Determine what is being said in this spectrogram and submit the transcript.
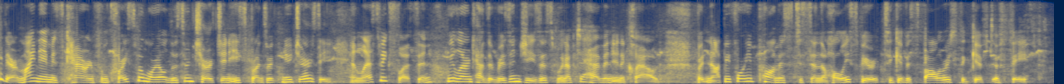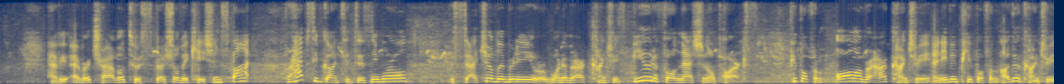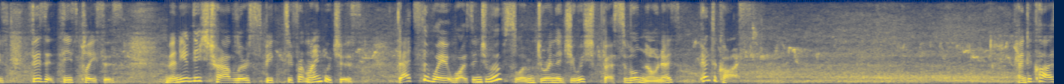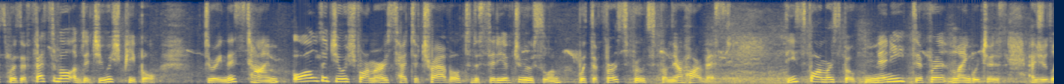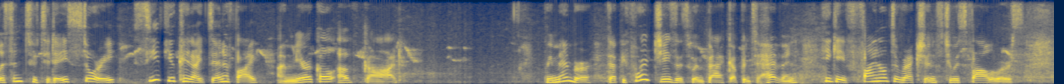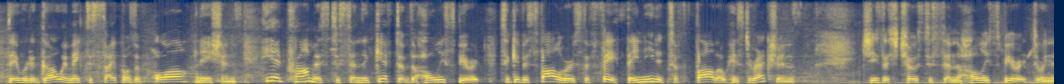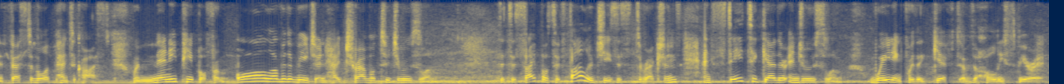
Hi there, my name is Karen from Christ Memorial Lutheran Church in East Brunswick, New Jersey. In last week's lesson, we learned how the risen Jesus went up to heaven in a cloud, but not before he promised to send the Holy Spirit to give his followers the gift of faith. Have you ever traveled to a special vacation spot? Perhaps you've gone to Disney World, the Statue of Liberty, or one of our country's beautiful national parks. People from all over our country and even people from other countries visit these places. Many of these travelers speak different languages. That's the way it was in Jerusalem during the Jewish festival known as Pentecost. Pentecost was a festival of the Jewish people. During this time, all the Jewish farmers had to travel to the city of Jerusalem with the first fruits from their harvest. These farmers spoke many different languages. As you listen to today's story, see if you can identify a miracle of God. Remember that before Jesus went back up into heaven, he gave final directions to his followers. They were to go and make disciples of all nations. He had promised to send the gift of the Holy Spirit to give his followers the faith they needed to follow his directions. Jesus chose to send the Holy Spirit during the festival of Pentecost, when many people from all over the region had traveled to Jerusalem. The disciples had followed Jesus' directions and stayed together in Jerusalem, waiting for the gift of the Holy Spirit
